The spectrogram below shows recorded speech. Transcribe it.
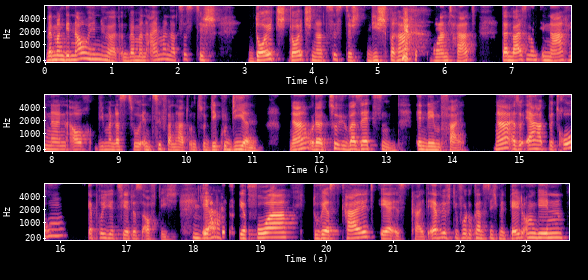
Wenn man genau hinhört und wenn man einmal narzisstisch, deutsch, deutsch narzisstisch die Sprache gelernt hat, dann weiß man im Nachhinein auch, wie man das zu entziffern hat und zu dekodieren ja? oder zu übersetzen in dem Fall. Ja? Also er hat betrogen, er projiziert es auf dich. Ja. Er wirft dir vor, du wärst kalt, er ist kalt. Er wirft dir vor, du kannst nicht mit Geld umgehen,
